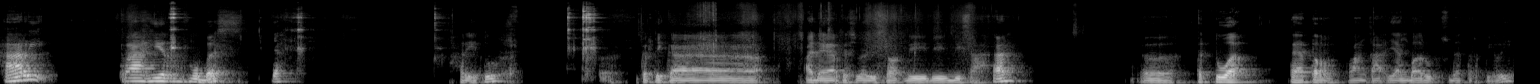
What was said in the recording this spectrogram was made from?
hari terakhir mubes. Ya. hari itu ketika ADRT sudah di- di- disahkan eh, ketua teater langka yang baru sudah terpilih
